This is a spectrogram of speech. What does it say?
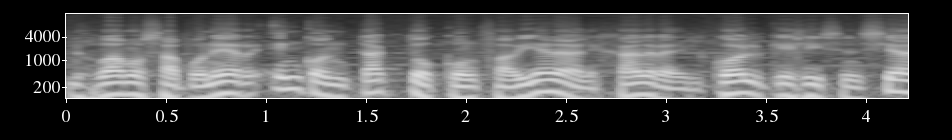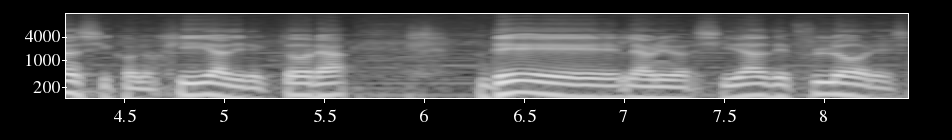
nos vamos a poner en contacto con Fabiana Alejandra del Col, que es licenciada en psicología, directora de la Universidad de Flores.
